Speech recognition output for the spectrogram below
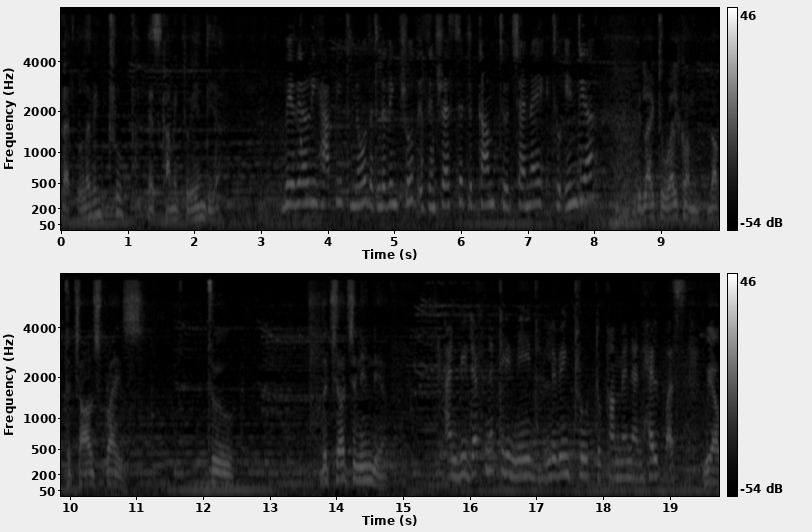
that Living Truth is coming to India. We're really happy to know that Living Truth is interested to come to Chennai, to India. We'd like to welcome Dr. Charles Price to the church in India. And we definitely need Living Truth to come in and help us. We are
